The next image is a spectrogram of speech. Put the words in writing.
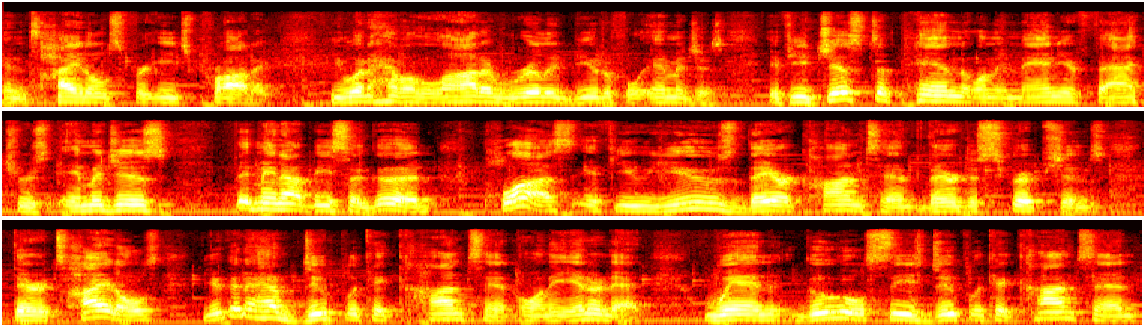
and titles for each product. You want to have a lot of really beautiful images. If you just depend on the manufacturer's images they may not be so good. Plus if you use their content their descriptions their titles you're going to have duplicate content on the internet. When Google sees duplicate content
